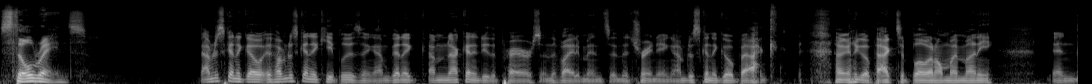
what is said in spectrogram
still reigns. I'm just gonna go. If I'm just gonna keep losing, I'm gonna. I'm not gonna do the prayers and the vitamins and the training. I'm just gonna go back. I'm gonna go back to blowing all my money, and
